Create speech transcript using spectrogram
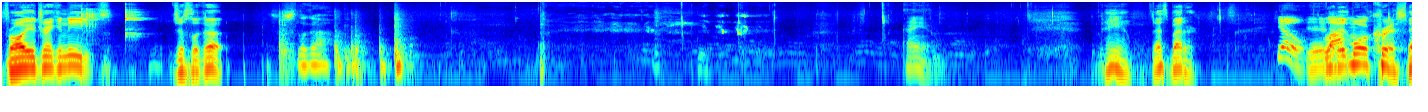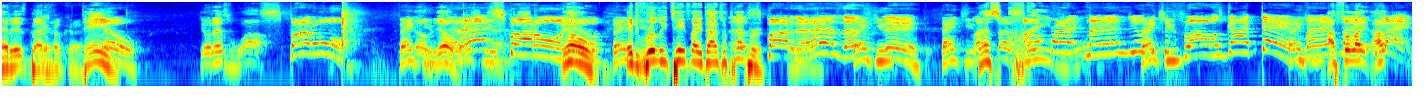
For all your drinking needs, just look up. Just look up. Damn. Damn, that's better. Yo, A lot is- more crisp. That is better. Okay. Damn. Yo, yo, that's wild. spot on. Thank Yo, you. yo. Thank That's you. spot on, Yo, yo. Thank it you. really tastes like Dr That's Pepper. spot on. That's, that's, Thank you. Yeah. Thank you. That's All crazy. right, man. You Thank get your you. flowers. Goddamn, Thank you. man. I feel like I.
